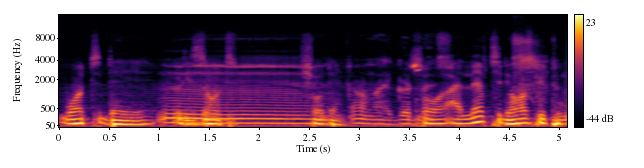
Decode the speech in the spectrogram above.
what the result Mm. showed them. Oh my goodness. So I left the hospital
